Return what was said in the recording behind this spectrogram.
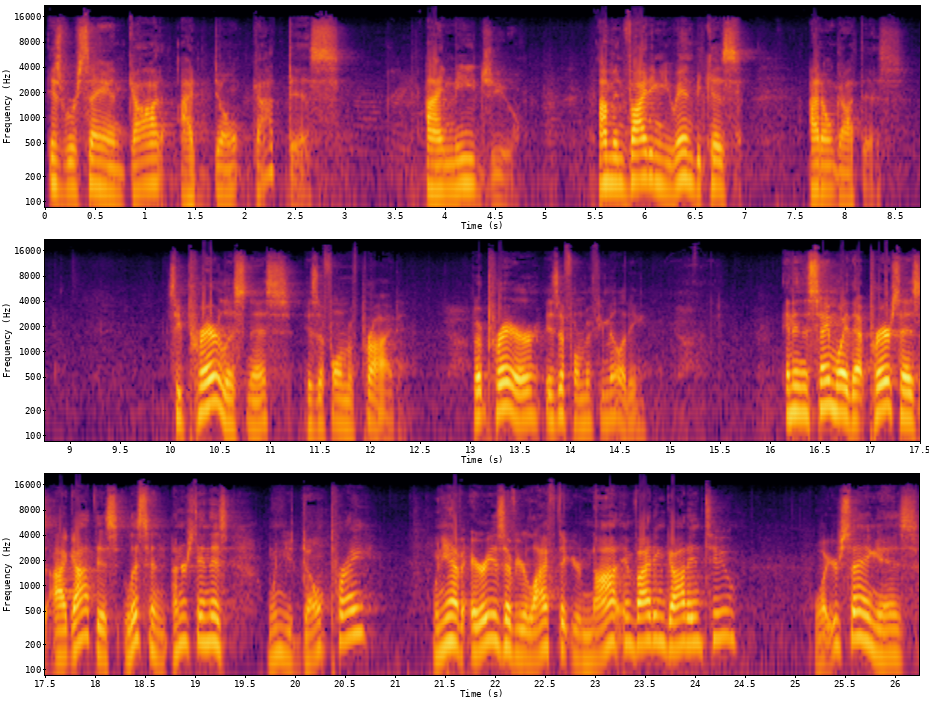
is we're saying, God, I don't got this. I need you. I'm inviting you in because I don't got this. See, prayerlessness is a form of pride, but prayer is a form of humility. And in the same way that prayer says, I got this, listen, understand this. When you don't pray, when you have areas of your life that you're not inviting God into, what you're saying is,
